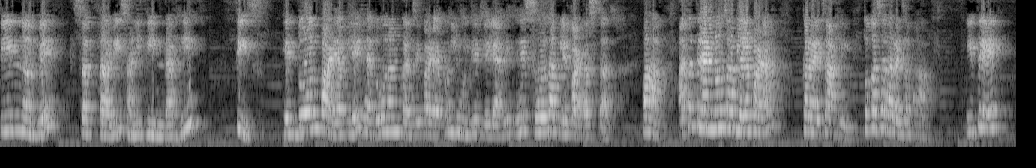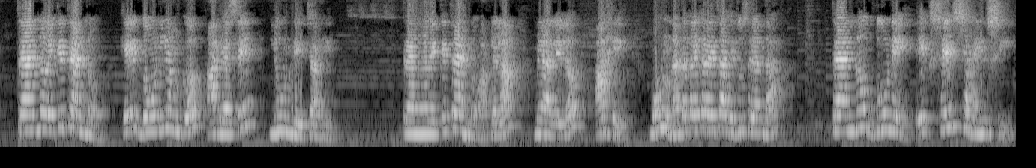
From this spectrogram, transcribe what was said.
तीन नव्वे सत्तावीस आणि तीन दही तीस. हे दोन पाडे आपले ह्या दोन अंकांचे पाडे आपण लिहून घेतलेले आहेत. हे सहज आपले पाठ असतात. पहा आता त्र्याण्णवचा आपल्याला पाडा करायचा आहे. तो कसा करायचा पहा? इथे त्र्याण्णव एके त्र्याण्णव. हे दोन्ही अंक आहे असे लिहून घ्यायचे आहे. त्र्याण्णव एके त्र्याण्णव आपल्याला मिळालेलं आहे. म्हणून आता काय करायचं आहे दुसऱ्यांदा? त्र्याण्णव दुने एकशे शहाऐंशी.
